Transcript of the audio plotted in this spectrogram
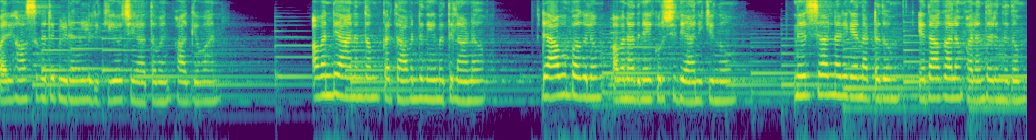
പരിഹാസകരുടെ പീഠങ്ങളിൽ ഇരിക്കുകയോ ചെയ്യാത്തവൻ ഭാഗ്യവാൻ. അവന്റെ ആനന്ദം കർത്താവിന്റെ നിയമത്തിലാണ്. രാവും പകലും അവൻ അതിനെക്കുറിച്ച് ധ്യാനിക്കുന്നു. നീർച്ചാലിനരികെ നട്ടതും യഥാകാലം ഫലം തരുന്നതും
